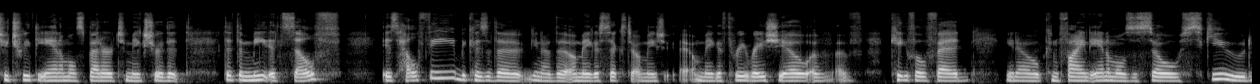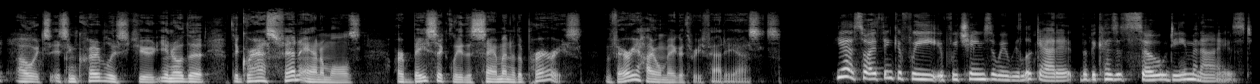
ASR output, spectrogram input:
to treat the animals better to make sure that that the meat itself is healthy because of the you know the omega six to omega three ratio of, of CAFO fed you know confined animals is so skewed. Oh, it's it's incredibly skewed. You know the the grass fed animals are basically the salmon of the prairies, very high omega three fatty acids. Yeah, so I think if we if we change the way we look at it, but because it's so demonized,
